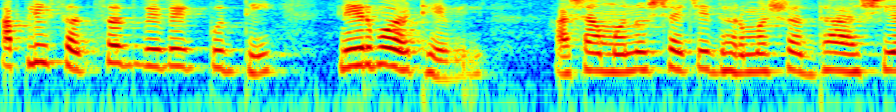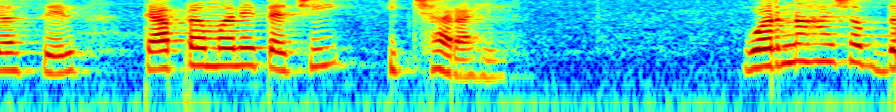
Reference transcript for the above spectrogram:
आपली सत्सद विवेकबुद्धी निर्मळ ठेवील अशा मनुष्याची धर्मश्रद्धा अशी असेल त्याप्रमाणे त्याची इच्छा राहील. वर्ण हा शब्द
